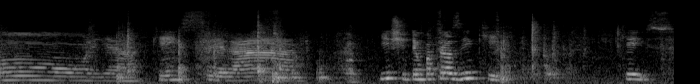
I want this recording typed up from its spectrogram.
Olha, quem será? Ixi, tem um papelzinho aqui. Que isso?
